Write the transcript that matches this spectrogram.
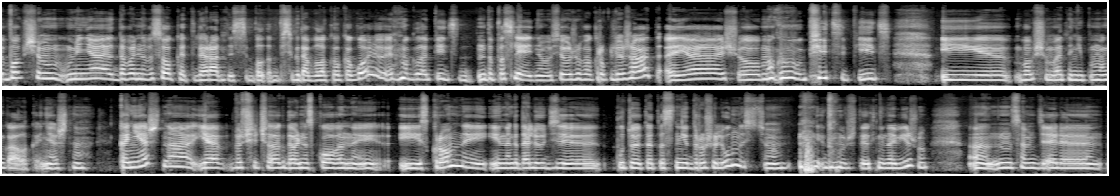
в общем, у меня довольно высокая толерантность всегда была к алкоголю. Я могла пить до последнего. Все уже вокруг лежат, а я еще могу пить и пить. И, в общем, это не помогало, конечно. Конечно, я вообще человек довольно скованный и скромный. И иногда люди путают это с недружелюбностью и думают, что я их ненавижу. А, на самом деле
